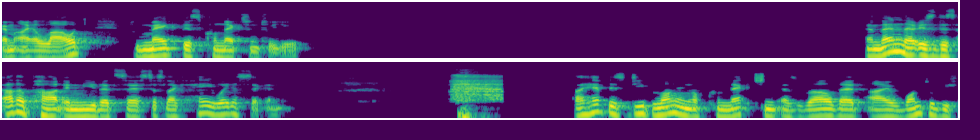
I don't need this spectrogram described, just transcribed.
am I allowed to make this connection to you? And then there is this other part in me that says just like, hey, wait a second. I have this deep longing of connection as well that I want to be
